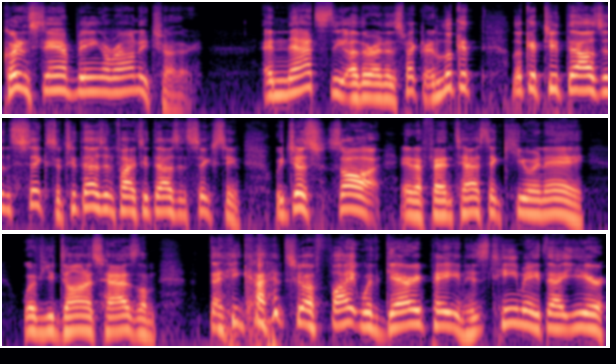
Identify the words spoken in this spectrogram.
couldn't stand being around each other. And that's the other end of the spectrum. And look at look at 2006 or 2005, 2016. We just saw in a fantastic Q&A with Udonis Haslem that he got into a fight with Gary Payton, his teammate that year,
